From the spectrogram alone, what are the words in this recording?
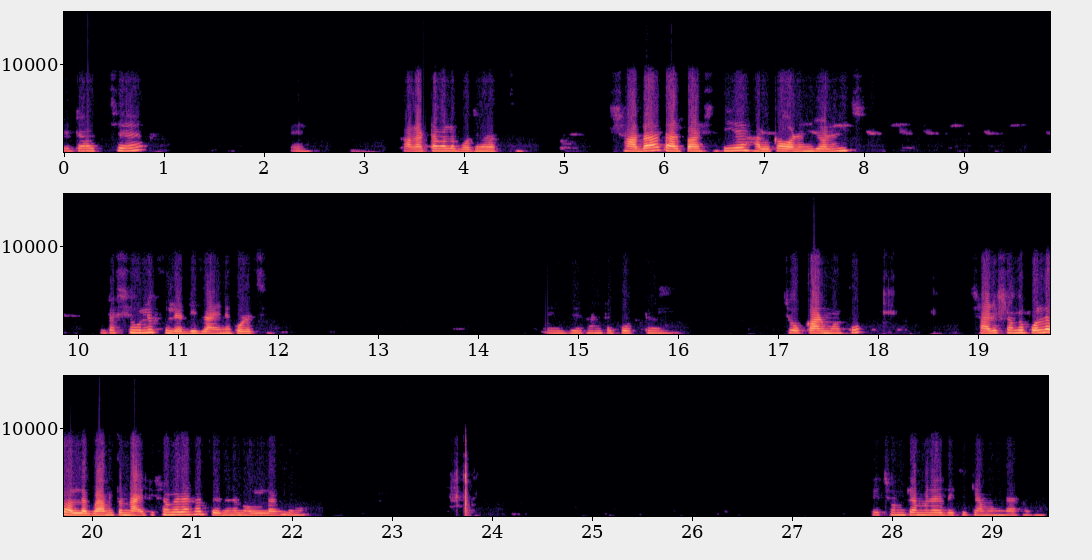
এটা হচ্ছে কালারটা ভালো বোঝা যাচ্ছে। সাদা, তার পাশ দিয়ে হালকা অরেঞ্জ অরেঞ্জ এটা শিউলি ফুলের ডিজাইনে করেছি। এই যে এখানটা পড়তে হবে। চোকার মতো। শাড়ির সঙ্গে পরলে ভালো লাগবে। আমি তো নাইটির সঙ্গে দেখাচ্ছি, ওই জন্য ভালো লাগবে না। পেছন ক্যামেরায় দেখি কেমন দেখা যায়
